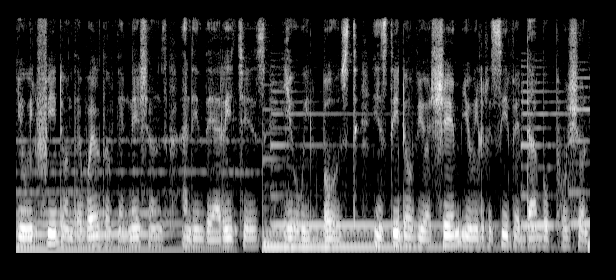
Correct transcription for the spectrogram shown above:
You will feed on the wealth of the nations, and in their riches you will boast. Instead of your shame, you will receive a double portion,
